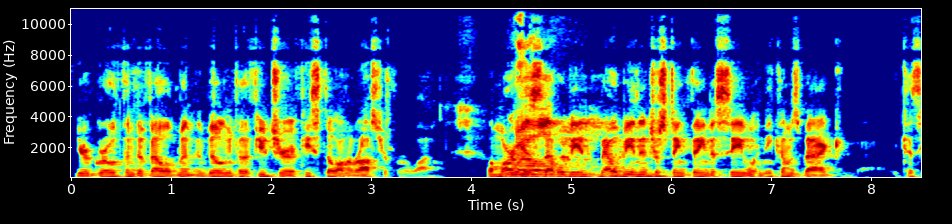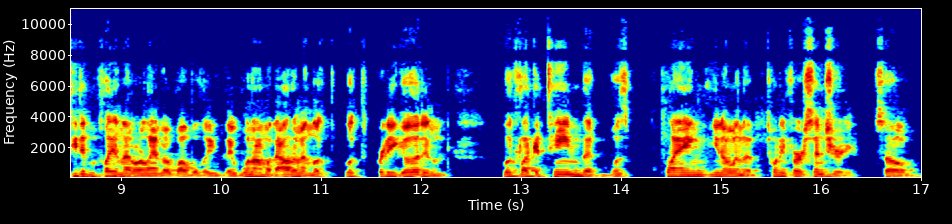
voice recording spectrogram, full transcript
your growth and development and building for the future if he's still on the roster for a while. LaMarcus, well, that will be an, that will be an interesting thing to see when he comes back because he didn't play in that Orlando bubble. They they went on without him and looked looked pretty good and looked like a team that was playing, you know, in the 21st century. So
